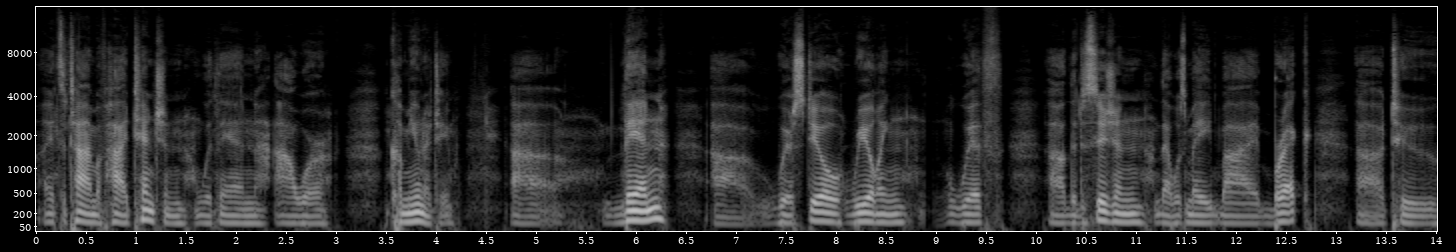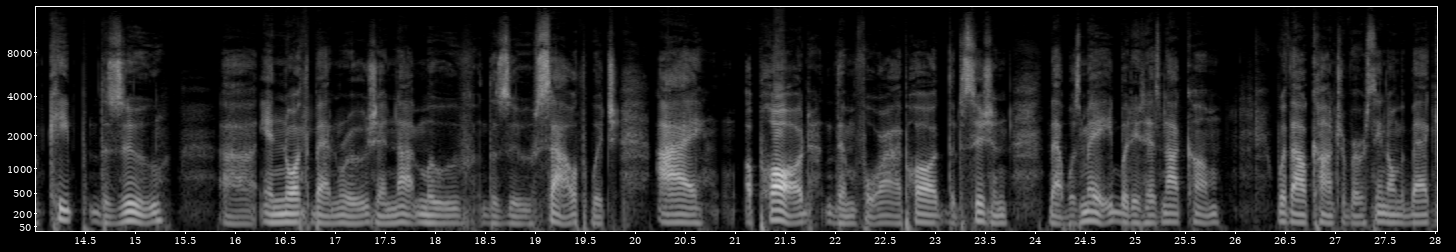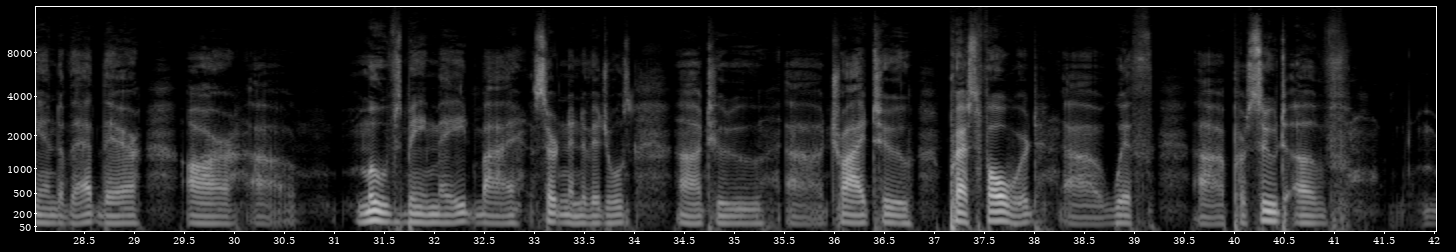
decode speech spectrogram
it's a time of high tension within our community. Uh, then uh, we're still reeling with uh, the decision that was made by BREC uh, to keep the zoo uh, in North Baton Rouge and not move the zoo south, which I applaud them for. I applaud the decision that was made, but it has not come without controversy. And on the back end of that, there are uh, moves being made by certain individuals uh, to uh, try to press forward uh, with uh, pursuit of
